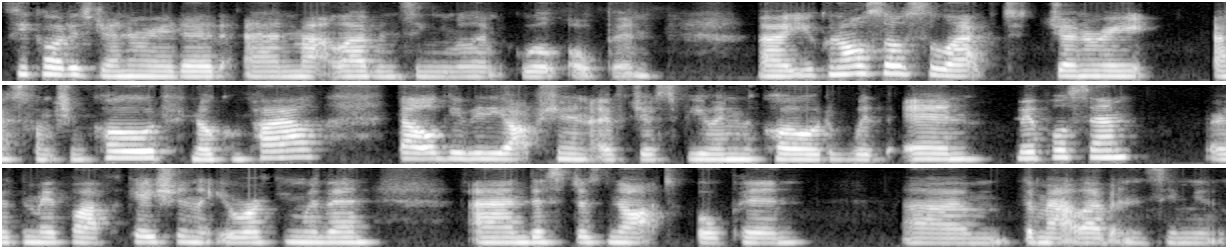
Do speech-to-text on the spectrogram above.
C code is generated and MATLAB and Simulink will open. Uh, you can also select generate S function code, no compile. That will give you the option of just viewing the code within MapleSim or the Maple application that you're working within. And this does not open um, the MATLAB and Simu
